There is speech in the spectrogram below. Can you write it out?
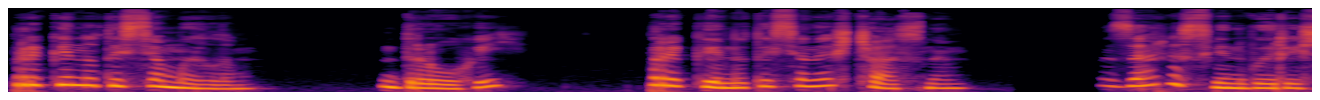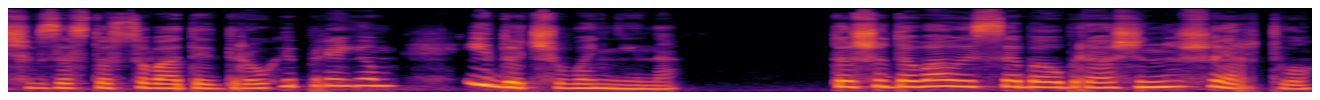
прикинутися милим, другий прикинутися нещасним. Зараз він вирішив застосувати другий прийом і до Чуваніна. Тож удавав із себе ображену жертву.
